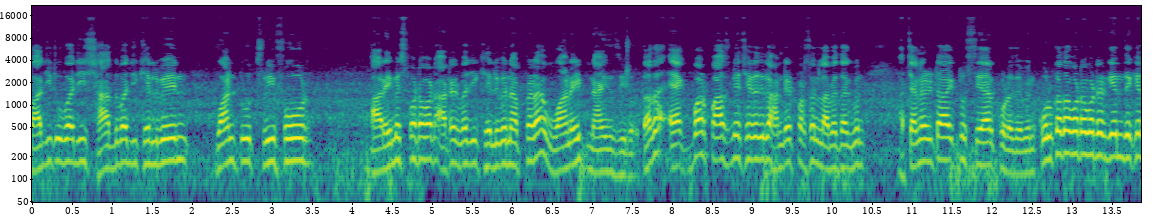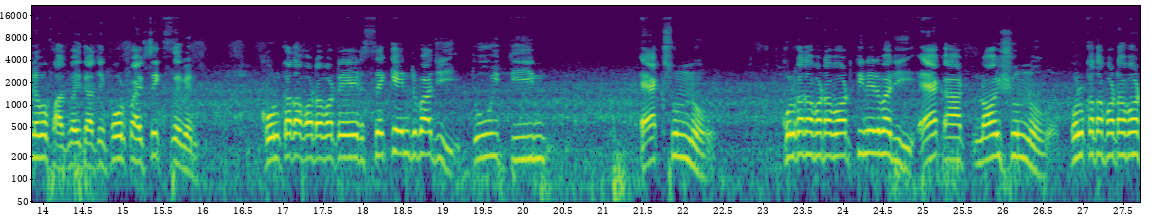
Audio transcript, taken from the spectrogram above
বাজি টু বাজি, সাত বাজি খেলবেন ওয়ান টু থ্রি ফোর আর এম এস ফটাফট আটের বাজি খেলবেন আপনারা ওয়ান এইট নাইন জিরো দাদা, একবার পাস নিয়ে ছেড়ে দিলে হান্ড্রেড পার্সেন্ট লাভে থাকবেন। আর চ্যানেলটা একটু শেয়ার করে দেবেন। কলকাতা ফটাফটের গেম দেখে নেব ফার্স্ট বাজিতে আছে four five six seven Kolkata ফটাফটের সেকেন্ড বাজি, দুই, তিন, এক, শূন্য। কলকাতা ফটাফট তিনের বাজি, এক আট নয় শূন্য। কলকাতা ফটাফট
